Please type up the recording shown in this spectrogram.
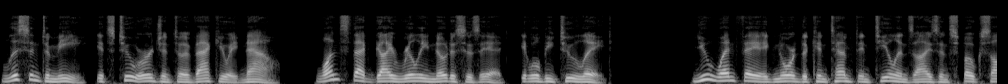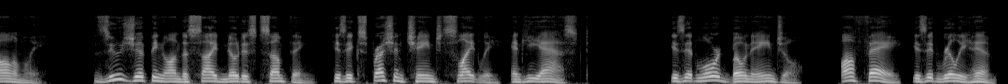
Listen to me, it's too urgent to evacuate now. Once that guy really notices it, it will be too late. Yu Wenfei ignored the contempt in Tilan's eyes and spoke solemnly. Zhu Zhiping on the side noticed something, his expression changed slightly, and he asked. Is it Lord Bone Angel? Ah Fei, is it really him?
